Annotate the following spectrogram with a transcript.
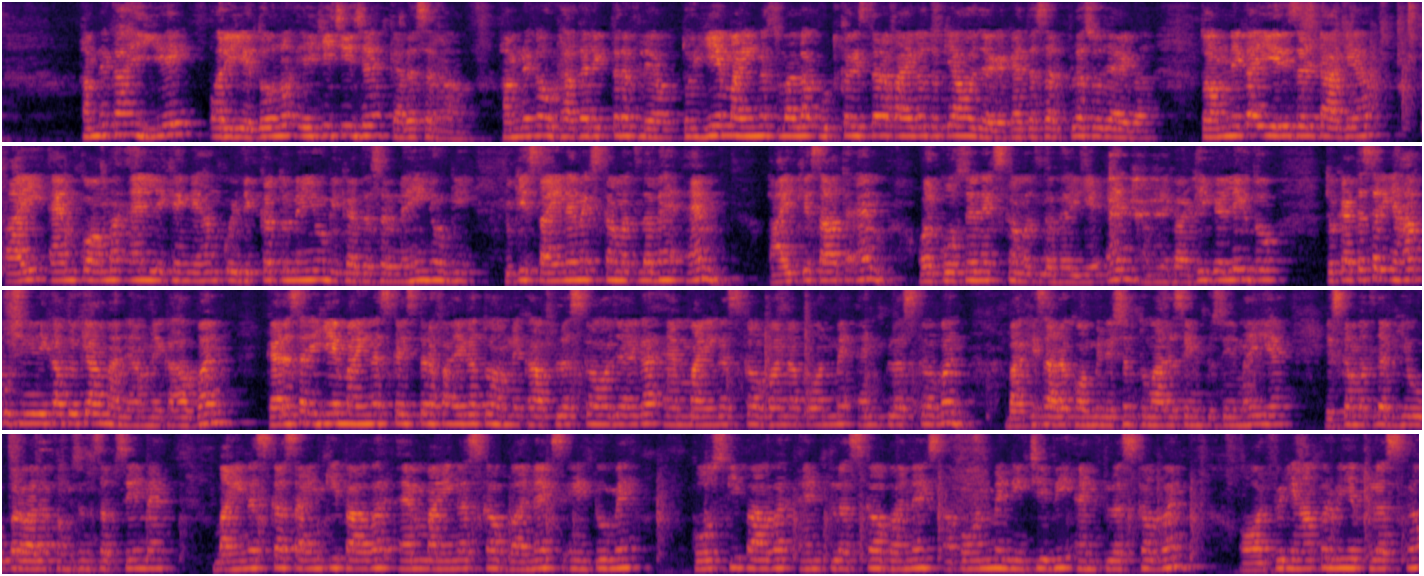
हमने कहा ये और ये दोनों एक ही चीज़ है। कह रहे सर हाँ। हमने कहा उठाकर एक तरफ़ ले आओ। तो ये माइनस वाला उठकर इस तरफ़ आएगा तो क्या हो जाएगा? कहते सर प्लस हो जाएगा। तो हमने कहा ये रिज़ल्ट आ गया। आई एम कॉमा एन लिखेंगे हम, कोई दिक्कत तो नहीं होगी? कहते सर नहीं होगी। क्योंकि साइन एम एक्स का मतलब है एम आई के साथ एम और कोसेन एक्स का मतलब है ये एन हमने कहा, ठीक है, लिख दो। तो कहते, सर, यहाँ कुछ नहीं लिखा तो क्या माने? हमने कहा, वन। कह रहे, सर, ये माइनस का इस तरफ़ आएगा तो हमने कहा प्लस का हो जाएगा। एम माइनस का वन अपॉन में एन प्लस का वन बाकी सारा कॉम्बिनेशन तुम्हारा सेम टू सेम ही है। इसका मतलब ये ऊपर वाला फ़ंक्शन सब सेम है। माइनस का साइन की पावर एम माइनस का वन एक्स इंटू में कोस की पावर एन प्लस का वन एक्स अपॉन में नीचे भी एन प्लस का वन और फिर यहाँ पर भी ये प्लस का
